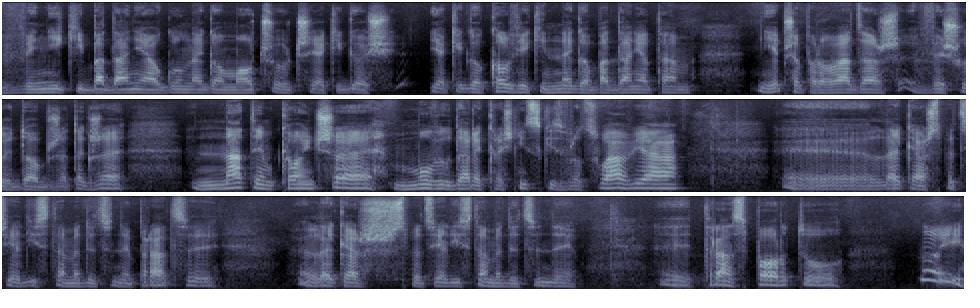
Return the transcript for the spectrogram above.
wyniki badania ogólnego moczu, czy jakiegoś, jakiegokolwiek innego badania tam nie przeprowadzasz, wyszły dobrze. Także na tym kończę. Mówił Darek Kraśnicki z Wrocławia. lekarz specjalista medycyny pracy, lekarz specjalista medycyny transportu, no i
